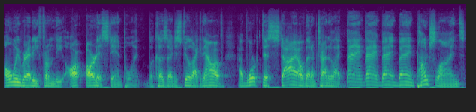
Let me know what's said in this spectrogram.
only ready from the ar- artist standpoint because I just feel like now I've I've worked this style that I'm trying to like bang bang bang bang punchlines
